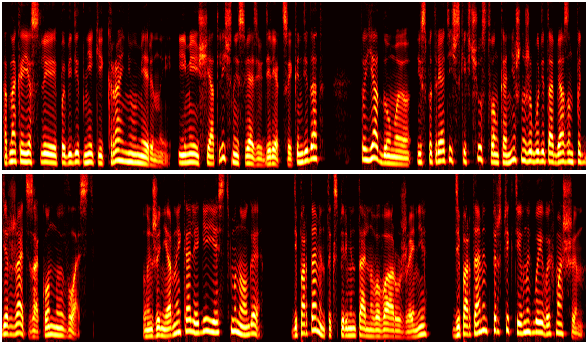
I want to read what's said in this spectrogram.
Однако если победит некий крайне умеренный и имеющий отличные связи в дирекции кандидат, то я думаю, из патриотических чувств он, конечно же, будет обязан поддержать законную власть. В инженерной коллегии есть многое. Департамент экспериментального вооружения, Департамент перспективных боевых машин.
